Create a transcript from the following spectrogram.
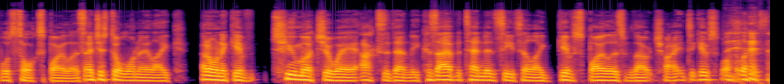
let's talk spoilers. I just don't want to like I don't want to give too much away accidentally because I have a tendency to like give spoilers without trying to give spoilers.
